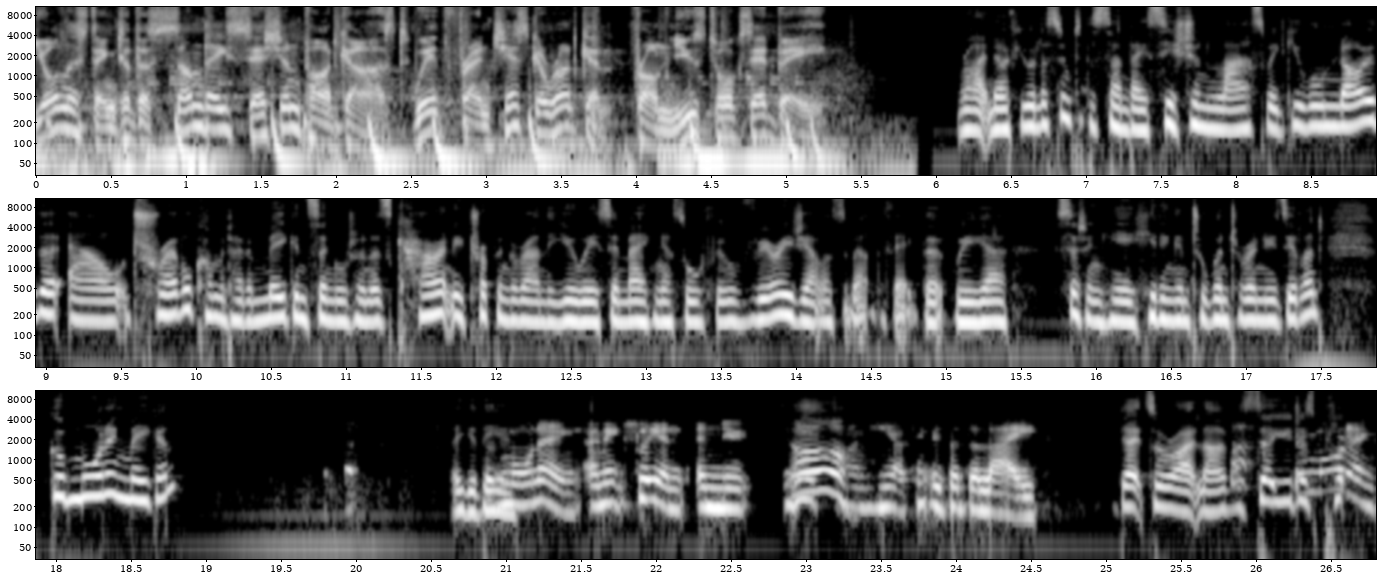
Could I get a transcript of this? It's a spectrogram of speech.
You're listening to the Sunday Session podcast with Francesca Rudkin from News Talk ZB. Right, now if you were listening to the Sunday session last week, you will know that our travel commentator Megan Singleton is currently tripping around the US and making us all feel very jealous about the fact that we are sitting here heading into winter in New Zealand. Good morning, Megan. Are you there? Good morning. I'm actually in, in New. Yes, Oh. I'm here. I think there's a delay. That's all right, love. Oh, so you just pl-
